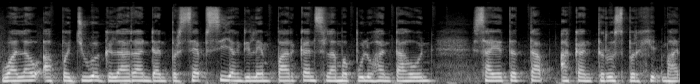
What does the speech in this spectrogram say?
Walau apa jua gelaran dan persepsi yang dilemparkan selama puluhan tahun, saya tetap akan terus berkhidmat.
